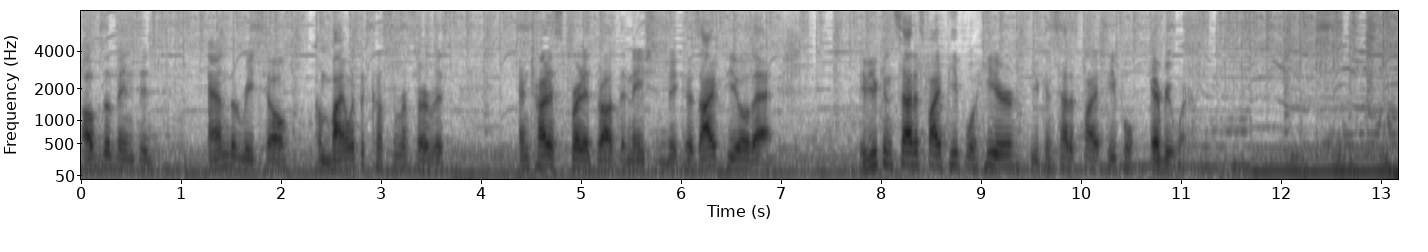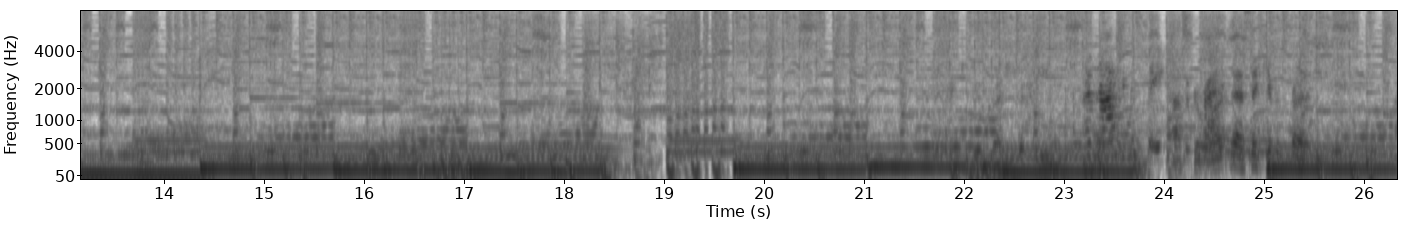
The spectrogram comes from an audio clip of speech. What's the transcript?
of the vintage and the retail, combined with the customer service, and try to spread it throughout the nation because I feel that if you can satisfy people here, you can satisfy people everywhere. I'm not gonna say keep it fresh. say keep it fresh.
